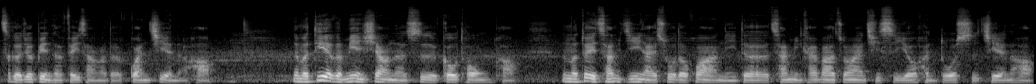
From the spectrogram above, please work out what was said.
这个就变成非常的关键了哈。那么第二个面向呢是沟通哈。那么对产品经理来说的话，你的产品开发专案其实有很多时间哈，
